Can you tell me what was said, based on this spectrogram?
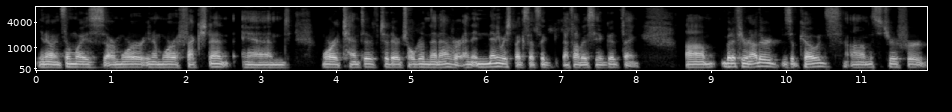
you know, in some ways are more, you know, more affectionate and more attentive to their children than ever. And in many respects, that's a that's obviously a good thing. Um, but if you're in other zip codes, um, this is true for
